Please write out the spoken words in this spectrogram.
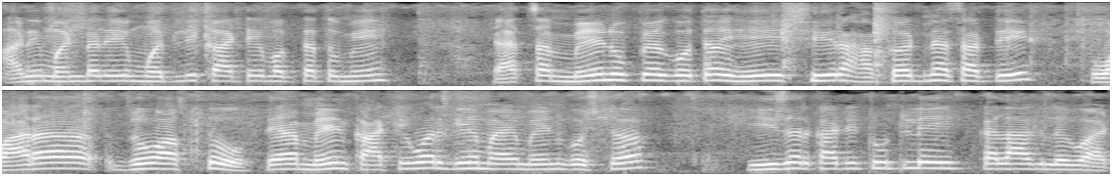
आणि मंडळी मधली काटे बघता तुम्ही. याचा मेन उपयोग होतो हे शिर हाकडण्यासाठी. वारा जो असतो त्या मेन काठीवर गेम आहे मेन गोष्ट. ही जर काठी तुटली का लागलं वाट.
